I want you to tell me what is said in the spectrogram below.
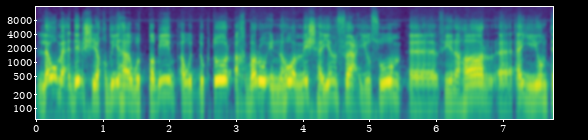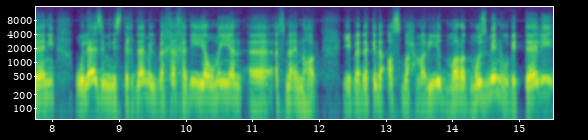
لو ما قدرش يقضيها والطبيب أو الدكتور أخبره إن هو مش هينفع يصوم آه، في نهار آه، أي يوم تاني ولازم من استخدام البخاخة دي يوميا آه، أثناء النهار. يبقى ده كده أصبح مريض مرض مزمن وبالتالي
